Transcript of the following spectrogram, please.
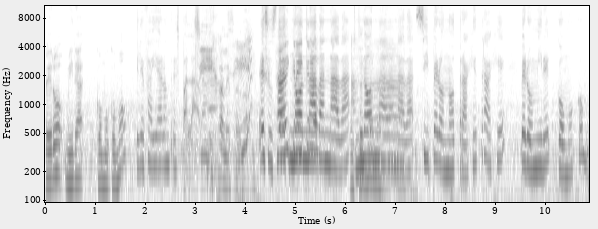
Pero mira, ¿cómo, cómo? Y le fallaron tres palabras. Sí, híjale, perdón. Es usted Ay, no lo- nada, nada, Usted no no nada, nada, sí, pero no traje traje, pero mire cómo como.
